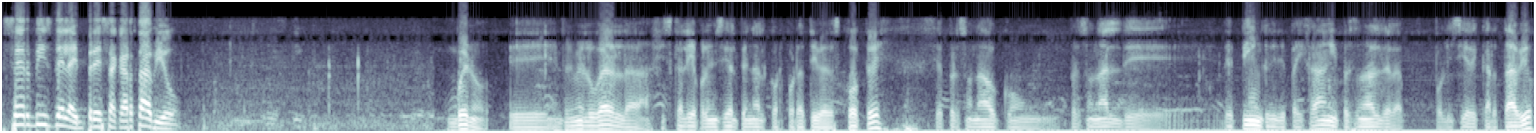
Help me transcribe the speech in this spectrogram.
service de la empresa Cartavio. Bueno, eh, en primer lugar, la Fiscalía Provincial Penal Corporativa de Escote se ha personado con personal de, de Pincre y de Paiján y personal de la Policía de Cartavio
